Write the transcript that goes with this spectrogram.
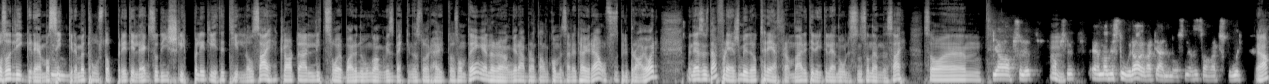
Og så ligger de med å sikre med to stoppere i tillegg, så de slipper litt lite til hos seg. Klart det er litt sårbare noen ganger hvis bekkene står høyt og sånne ting, eller Ranger er blant annet kommet seg litt høyere, også spiller bra i år. Men jeg syns det er flere som begynner å tre fram der, i tillegg til Lene Olsen som nevnes her. Så eh, Ja, absolutt. Mm. absolutt. En av de store har jo vært Gjermund Aasen. Jeg syns han har vært stor. ja.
